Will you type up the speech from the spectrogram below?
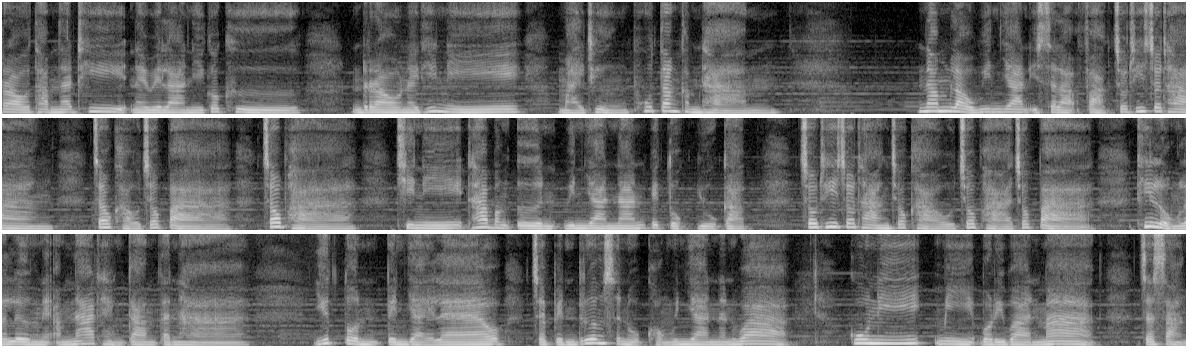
เราทำหน้าที่ในเวลานี้ก็คือ เราในที่นี้หมายถึงผู้ตั้งคำถามนำเหล่าวิญญาณอิสระฝากเจ้าที่เจ้าทาง เจ้าเขาเจ้าป่า เจ้าผา ทีนี้ถ้าบังเอิญวิญญาณนั้นไปตกอยู่กับ เจ้าที่เจ้าทางเจ้าเขาเจ้าผาเจ้าป่า ที่หลงละเลงในอำนาจแห่งกามตัณหา ยึดตนเป็นใหญ่แล้ว จะเป็นเรื่องสนุกของวิญญาณนั้นว่า กูนี้มีบริวารมาก จะสั่ง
